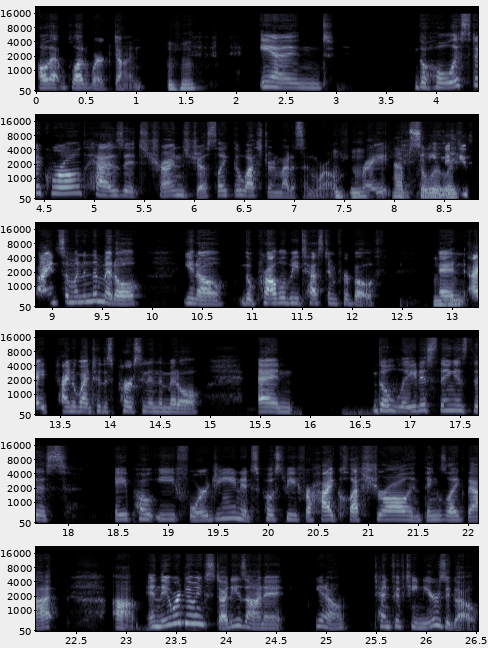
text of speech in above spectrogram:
all that blood work done. hmm And the holistic world has its trends just like the Western medicine world, Mhm. right? And even Absolutely. if you find someone in the middle, you know, they'll probably test him for both. Mhm. And I kind of went to this person in the middle. And the latest thing is this ApoE4 gene. It's supposed to be for high cholesterol and things like that. Um, and they were doing studies on it, you know, 10, 15 years ago.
